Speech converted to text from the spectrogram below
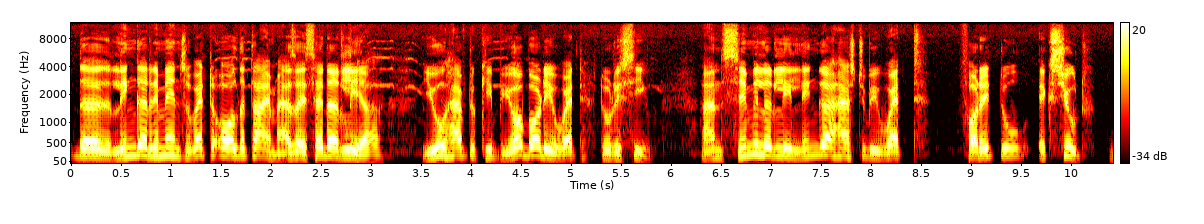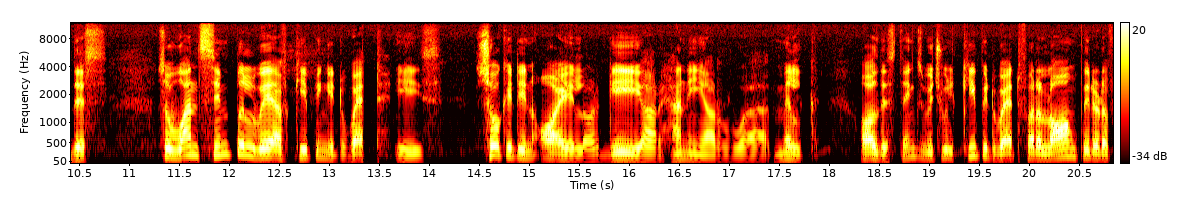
the linga remains wet all the time. As I said earlier, you have to keep your body wet to receive. And similarly, linga has to be wet for it to exude this. So one simple way of keeping it wet is soak it in oil or ghee or honey or uh, milk, all these things which will keep it wet for a long period of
